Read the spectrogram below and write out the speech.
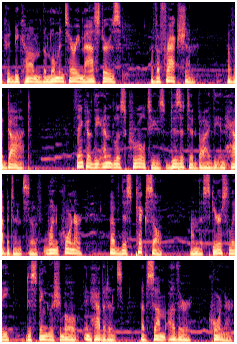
could become the momentary masters of a fraction, of a dot. Think of the endless cruelties visited by the inhabitants of one corner of this pixel on the scarcely distinguishable inhabitants of some other corner.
